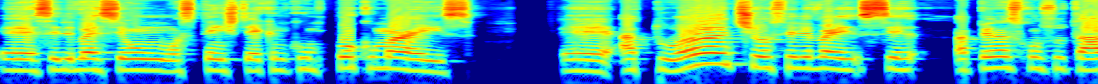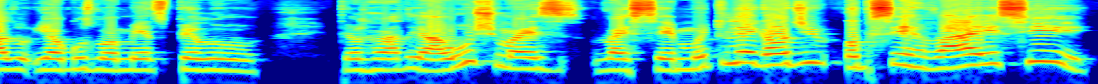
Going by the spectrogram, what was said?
é, se ele vai ser um assistente técnico um pouco mais é, atuante ou se ele vai ser apenas consultado em alguns momentos pelo, pelo Renato Gaúcho, mas vai ser muito legal de observar esse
